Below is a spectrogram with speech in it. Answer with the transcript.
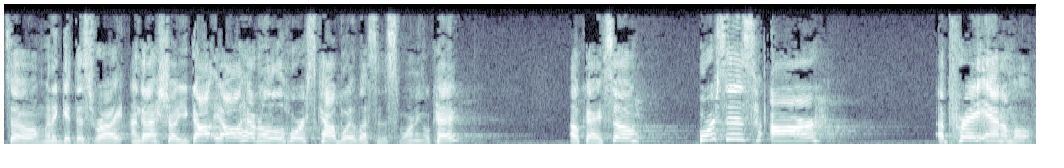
So I'm going to get this right. I'm going to show you. Y'all having a little horse cowboy lesson this morning, okay? Okay, so horses are a prey animal.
